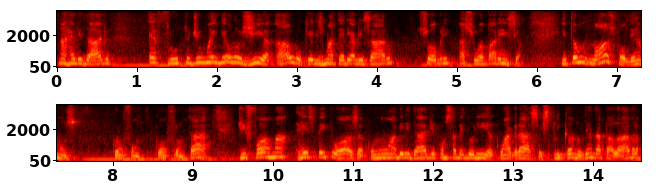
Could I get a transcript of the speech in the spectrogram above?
na realidade é fruto de uma ideologia, algo que eles materializaram sobre a sua aparência. Então, nós podemos confrontar de forma respeituosa, com habilidade, com sabedoria, com a graça, explicando dentro da palavra,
